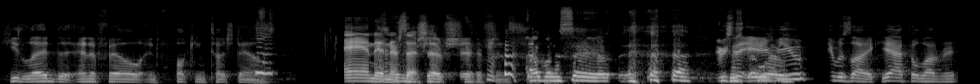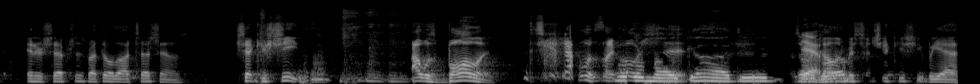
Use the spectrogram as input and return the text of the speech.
he led the NFL in fucking touchdowns And and interception. interceptions. I was gonna say. You There's was in the no way. interview. He was like, "Yeah, I throw a lot of interceptions, but I throw a lot of touchdowns. Check your sheet." I was balling. I was like, "Oh, oh my shit!" god, dude. Yeah. we call him, Mr. Check your sheet. But yeah,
